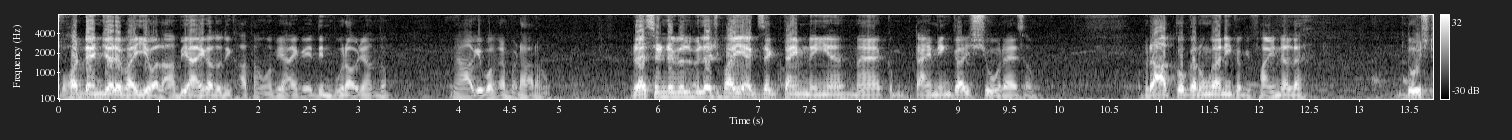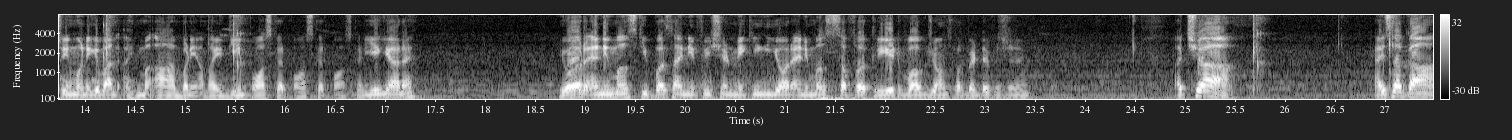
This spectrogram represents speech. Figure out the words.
बहुत डेंजर है भाई ये वाला। अभी आएगा तो दिखाता हूँ, अभी आएगा। ये दिन पूरा हो जान दो। मैं आगे बढ़ा रहा हूँ। रेसिडेंट विलेज भाई एग्जैक्ट टाइम नहीं है। मैं टाइमिंग का इश्यू हो रहा है सब। अब रात को करूँगा नहीं क्योंकि फाइनल है। दो स्ट्रीम होने के बाद हाँ बढ़िया भाई। गेम पॉज कर पॉज कर पॉज कर। ये क्या रहा है? Your animals keepers are inefficient making your animals suffer create work zones for better अच्छा। ऐसा कहा?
